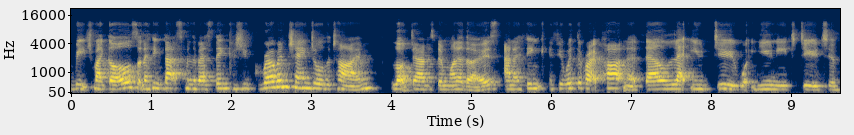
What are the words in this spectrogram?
reach my goals. And I think that's been the best thing because you grow and change all the time. Lockdown has been one of those. And I think if you're with the right partner, they'll let you do what you need to do to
